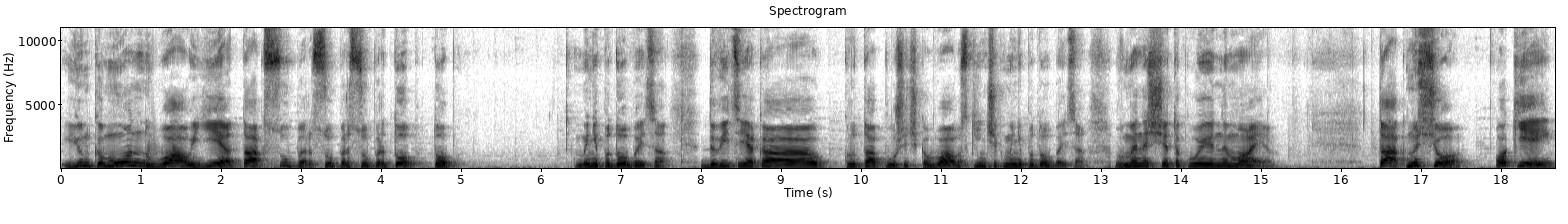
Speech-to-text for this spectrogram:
Юнкомон. Вау, є. Так, супер, супер, супер, топ, топ. Мені подобається. Дивіться, яка крута пушечка. Вау, скінчик мені подобається. В мене ще такої немає. Так, ну що, окей.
